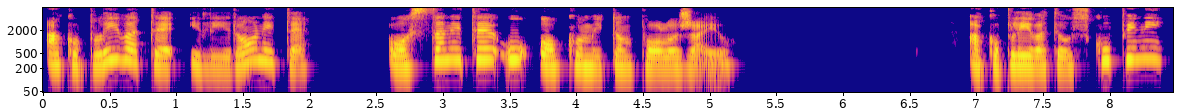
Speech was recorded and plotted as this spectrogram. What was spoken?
Ako plivate ili ronite, ostanite u okomitom položaju. Ako plivate u skupini,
